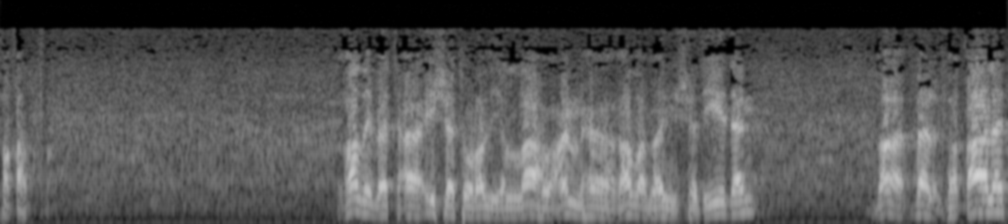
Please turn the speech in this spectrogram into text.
فقط. غضبت عائشة رضي الله عنها غضبا شديدا فقالت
